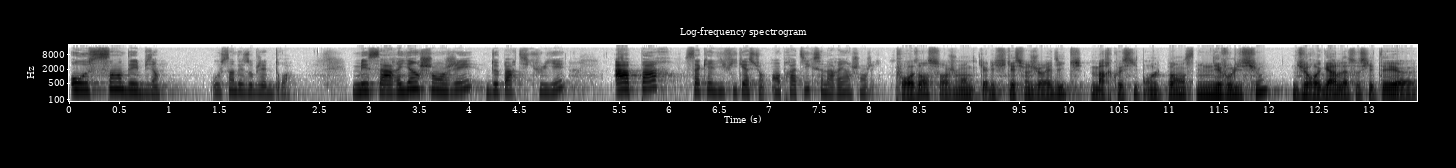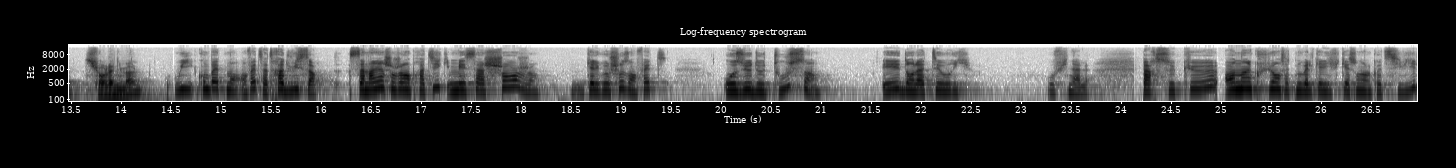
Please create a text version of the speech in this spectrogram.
au sein des biens, au sein des objets de droit. Mais ça n'a rien changé de particulier, à part sa qualification. En pratique, ça n'a rien changé. Pour autant, ce changement de qualification juridique marque aussi, on le pense, une évolution du regard de la société euh, sur l'animal? Oui, complètement. En fait, ça traduit ça. Ça n'a rien changé en pratique, mais ça change quelque chose, en fait, aux yeux de tous et dans la théorie, au final. Parce que, en incluant cette nouvelle qualification dans le Code civil,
